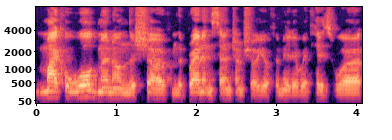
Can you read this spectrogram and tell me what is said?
Michael Waldman on the show from the Brennan Center. I'm sure you're familiar with his work.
